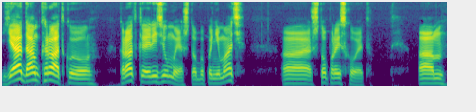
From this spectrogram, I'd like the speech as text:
Я дам краткую, краткое резюме, чтобы понимать, э, что происходит. Эм,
